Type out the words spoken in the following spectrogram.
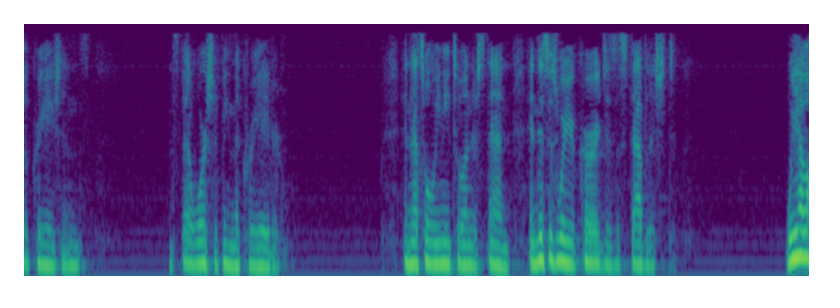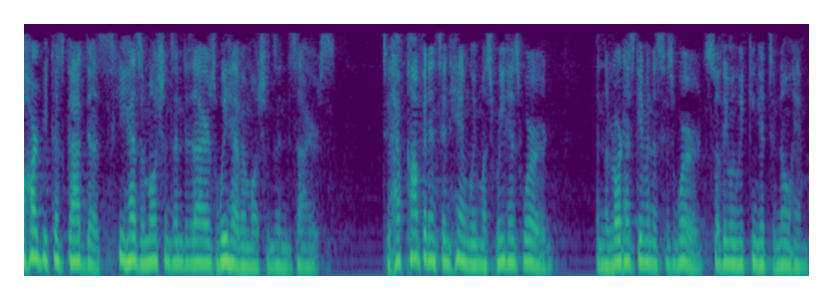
the creations instead of worshiping the Creator. And that's what we need to understand. And this is where your courage is established. We have a heart because God does. He has emotions and desires. We have emotions and desires. To have confidence in Him, we must read His Word. And the Lord has given us His Word so that we can get to know Him.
